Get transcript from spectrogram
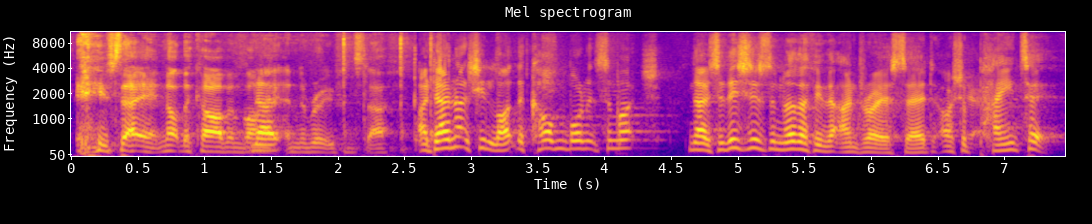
Is that it? Not the carbon bonnet and the roof and stuff. I don't actually like the carbon bonnet so much. No, so this is another thing that Andrea said. I should paint it.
